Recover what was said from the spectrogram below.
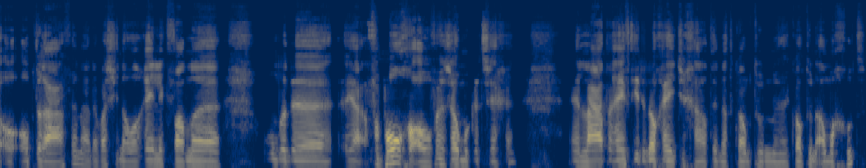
opdraven. Nou, daar was hij nog wel redelijk van onder de ja, verbolgen over, zo moet ik het zeggen. En later heeft hij er nog eentje gehad en dat kwam toen, kwam toen allemaal goed.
